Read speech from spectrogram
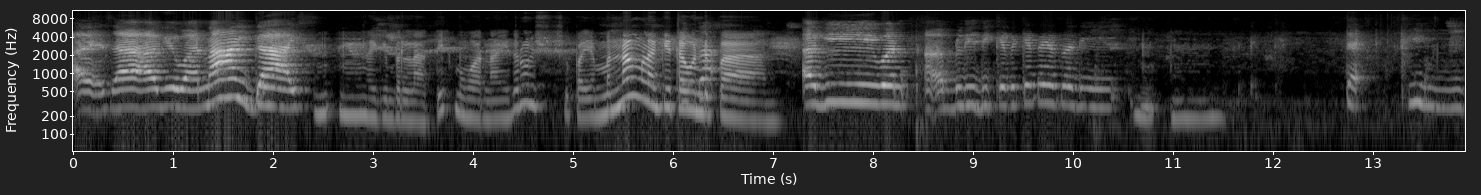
Saya lagi warnai guys. Mm-mm, lagi berlatih mewarnai terus supaya menang lagi tahun depan. Lagi beli dikit-dikit ya tadi. Mm-mm. Teh ini.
